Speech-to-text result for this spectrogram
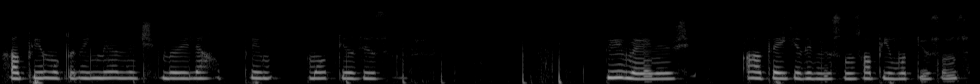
Happy modu bilmeyenler için böyle happy mod yazıyorsunuz. Bilmeyenler için APK'de biliyorsunuz Happy mod diyorsunuz.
